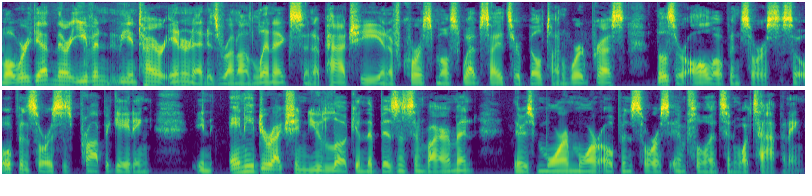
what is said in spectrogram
Well, we're getting there. Even the entire internet is run on Linux and Apache, and of course, most websites are built on WordPress. Those are all open source. So, open source is propagating in any direction you look in the business environment. There's more and more open source influence in what's happening.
